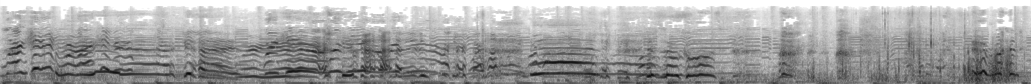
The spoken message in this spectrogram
We're here. We're, here. Yes. We're, We're here. here. Yes. Yes. It's so cool. Okay,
